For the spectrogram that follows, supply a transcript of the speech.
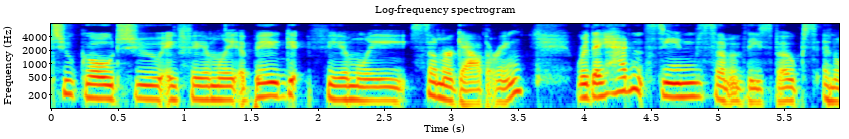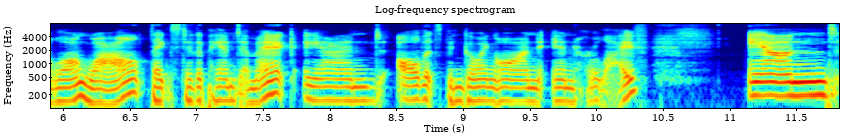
to go to a family, a big family summer gathering where they hadn't seen some of these folks in a long while, thanks to the pandemic and all that's been going on in her life. And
